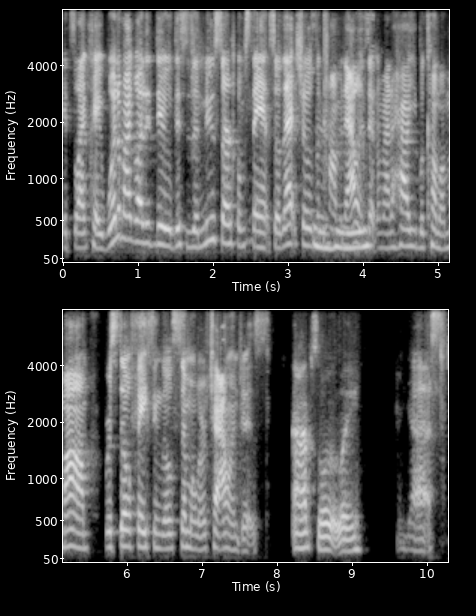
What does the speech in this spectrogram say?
it's like, okay, what am I going to do? This is a new circumstance. So that shows the mm-hmm. commonalities that no matter how you become a mom, we're still facing those similar challenges. Absolutely. Yes.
